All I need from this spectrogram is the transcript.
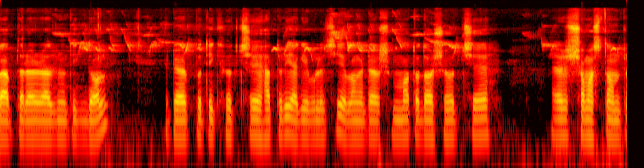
ভাবধারার রাজনৈতিক দল। এটার প্রতীক হচ্ছে হাতুড়ি আগে বলেছি, এবং এটার মতাদর্শ হচ্ছে সমাজতন্ত্র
